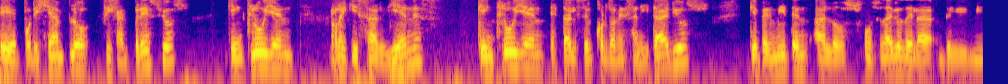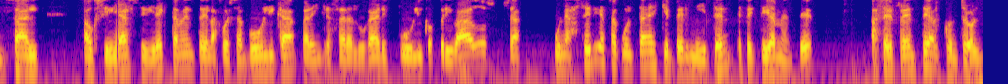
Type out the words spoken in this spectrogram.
eh, por ejemplo, fijar precios, que incluyen requisar bienes, que incluyen establecer cordones sanitarios, que permiten a los funcionarios de la, del MinSal auxiliarse directamente de la fuerza pública para ingresar a lugares públicos, privados, o sea, una serie de facultades que permiten efectivamente hacer frente al control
